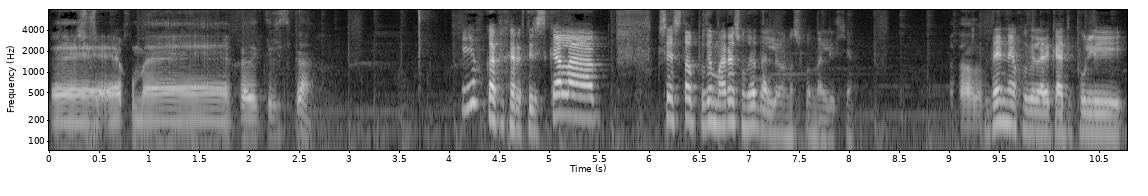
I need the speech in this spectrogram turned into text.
Ε, έχουμε χαρακτηριστικά. Έχω κάποια χαρακτηριστικά, αλλά ξέρεις τα που δεν μου αρέσουν δεν τα λέω να σου πω την αλήθεια. Κατάλαβα. Δεν έχω δηλαδή κάτι πολύ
